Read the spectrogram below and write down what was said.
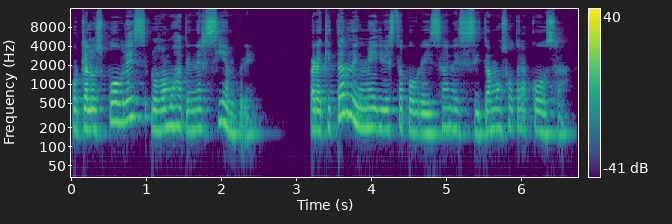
porque a los pobres los vamos a tener siempre. Para quitar de en medio esta pobreza necesitamos otra cosa,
